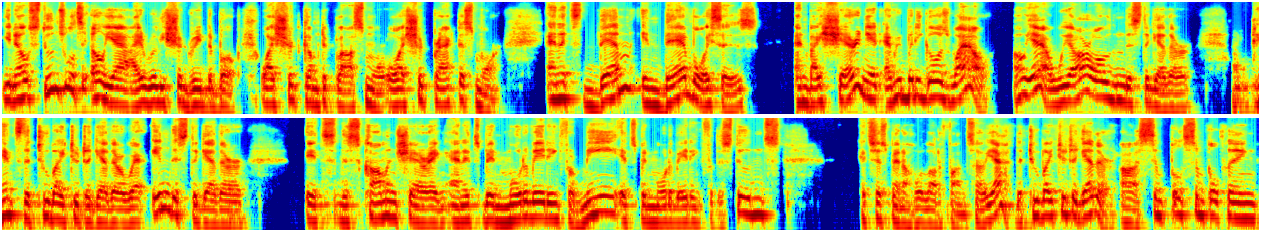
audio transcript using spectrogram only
You know, students will say, oh, yeah, I really should read the book, or I should come to class more, or I should practice more. And it's them in their voices. And by sharing it, everybody goes, wow, oh, yeah, we are all in this together. Hence the two by two together. We're in this together it's this common sharing and it's been motivating for me it's been motivating for the students it's just been a whole lot of fun. So yeah, the two by two together, a uh, simple, simple thing.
